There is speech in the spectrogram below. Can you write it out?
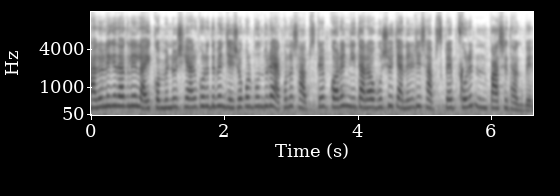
ভালো লেগে থাকলে লাইক কমেন্ট ও শেয়ার করে দেবেন। যে সকল বন্ধুরা এখনও সাবস্ক্রাইব করেননি তারা অবশ্যই চ্যানেলটি সাবস্ক্রাইব করে পাশে থাকবেন।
